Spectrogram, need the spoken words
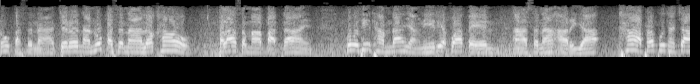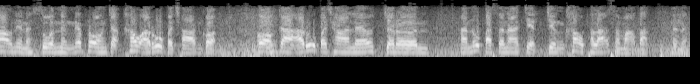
นุปัสนา เจริญอนุปัสนาแล้วเข้าพระสมาบัติได้ ผู้ที่ทำได้อย่างนี้เรียกว่าเป็นอาสนะอริยะ ถ้าพระพุทธเจ้าเนี่ยนะส่วนหนึ่งเนี่ยพระองค์จะเข้าอารูปฌานก่อน ออกจากอารูปฌานแล้วเจริญอนุปัสนาเจ็ดจึงเข้าพระสมาบัตินะนะ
